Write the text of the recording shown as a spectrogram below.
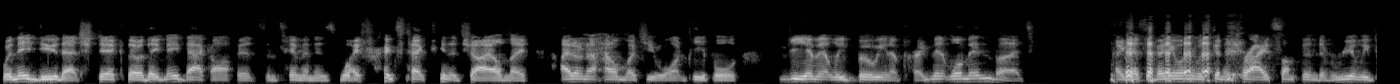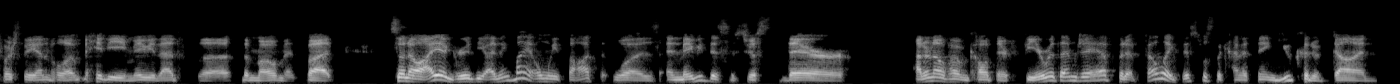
when they do that shtick, though, they may back off it since him and his wife are expecting a child. And I, I don't know how much you want people vehemently booing a pregnant woman, but I guess if anyone was going to try something to really push the envelope, maybe maybe that's the the moment. But so no, I agree with you. I think my only thought was, and maybe this is just their, I don't know if I would call it their fear with MJF, but it felt like this was the kind of thing you could have done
